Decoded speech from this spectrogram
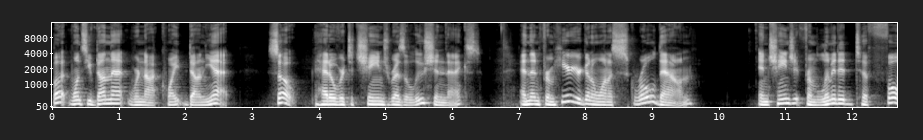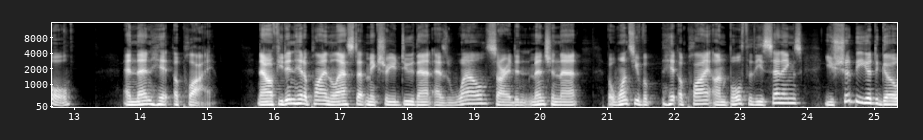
But once you've done that, we're not quite done yet. So head over to change resolution next, and then from here, you're going to want to scroll down and change it from limited to full and then hit apply. Now, if you didn't hit apply in the last step, make sure you do that as well. Sorry, I didn't mention that. But once you've hit apply on both of these settings, you should be good to go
